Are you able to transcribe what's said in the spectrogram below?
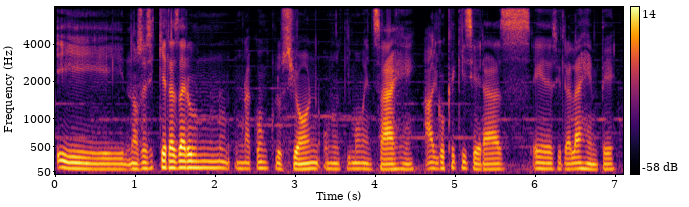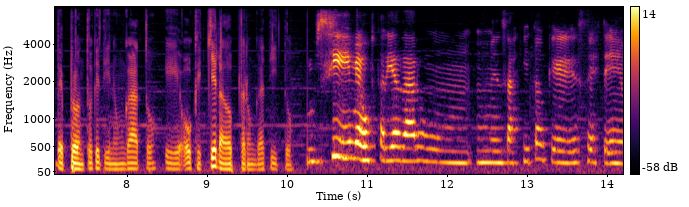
Y no sé si quieras dar un, una conclusión, un último mensaje, algo que quisieras eh, decirle a la gente de pronto que tiene un gato eh, o que quiera adoptar un gatito. Sí, me gustaría dar un, mensajito que es este,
